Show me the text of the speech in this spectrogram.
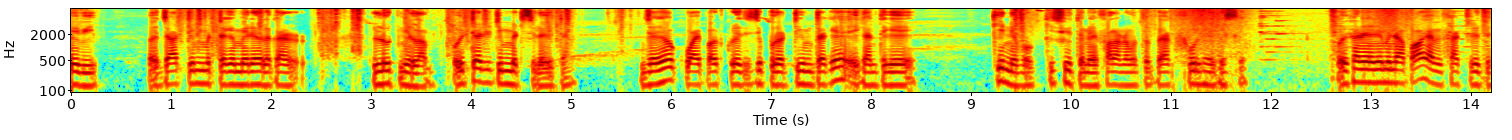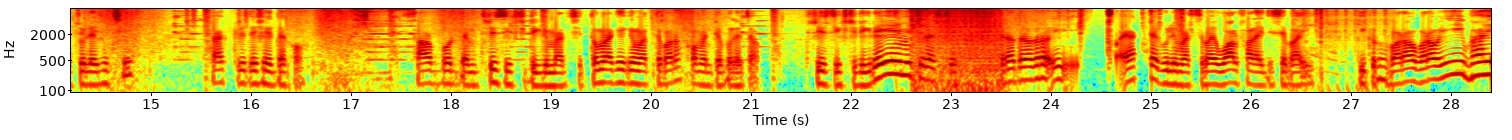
মেবি যার টিমমেটটাকে মেরে হলে কার লুট নিলাম। ওইটারই টিমমেট ছিল এটা। যাই হোক ওয়াইপ আউট করে দিয়েছি পুরো টিমটাকে এখান থেকে কি নেব? কিছুই তো নেই, ফালানোর মতো ব্যাগ ফুল হয়ে গেছে। ওইখানে এনিমি না পাওয়ায় আমি ফ্যাক্টরিতে চলে এসেছি। ফ্যাক্টরিতে এসে দেখো সার্ফবোর্ড আমি থ্রি সিক্সটি ডিগ্রি মারছি। তোমরা কে কে মারতে পারো? কমেন্টে বলে যাও থ্রি সিক্সটি ডিগ্রি এই এনিমি চলে আসছে। ধরো ধরো ধরো, এই একটা গুলি মারছে ভাই ওয়াল ফালাই দিছে ভাই। কী করব? বাড়াও বাড়াও, এই ভাই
